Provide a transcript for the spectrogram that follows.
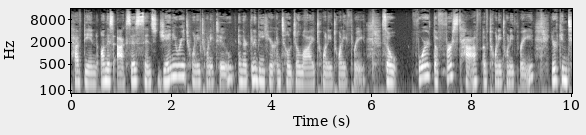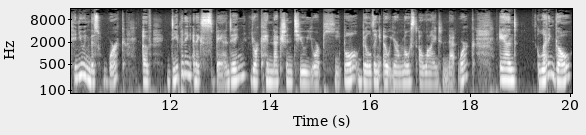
have been on this axis since January 2022, and they're going to be here until July 2023. So, for the first half of 2023, you're continuing this work of deepening and expanding your connection to your people, building out your most aligned network, and letting go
